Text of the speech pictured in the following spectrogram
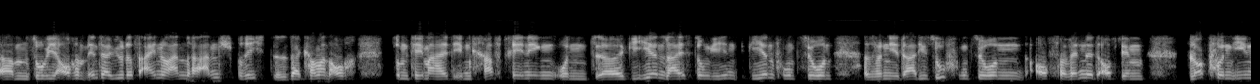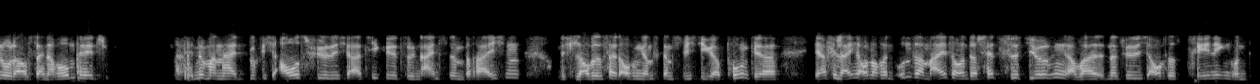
ähm, so wie er auch im Interview das eine oder andere anspricht. Da kann man auch zum Thema halt eben Krafttraining und äh, Gehirnleistung, Gehirn, Gehirnfunktion, also wenn ihr da die Suchfunktion auch verwendet auf dem Blog von Ihnen oder auf seiner Homepage, da findet man halt wirklich ausführliche Artikel zu den einzelnen Bereichen. Und ich glaube, das ist halt auch ein ganz, ganz wichtiger Punkt, der ja vielleicht auch noch in unserem Alter unterschätzt wird, Jürgen, aber natürlich auch das Training und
